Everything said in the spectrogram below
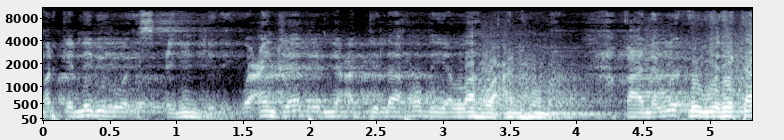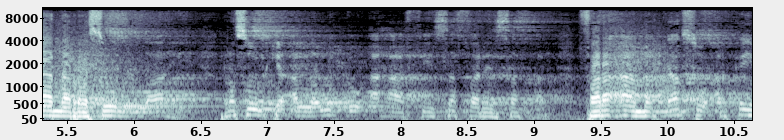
marka nebigu waa iscelin jiray. Wa can jaabir bni cabdillaah radia allaahu canhuma qaala wuxuu yidhi kaana rasuuluullaahi rasuulkii alla wuxuu ahaa fii safarin safar. Fara'aa markaasuu arkay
